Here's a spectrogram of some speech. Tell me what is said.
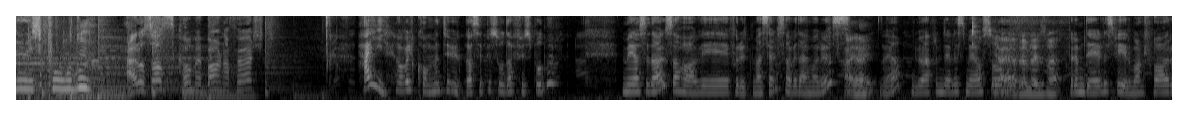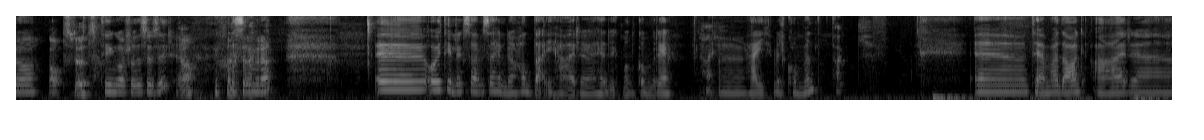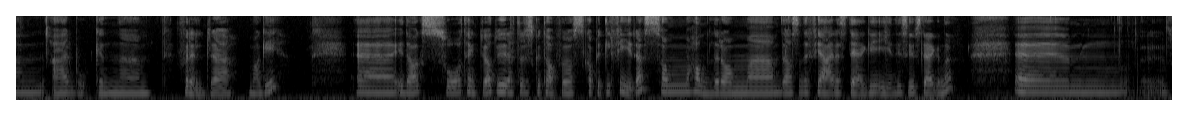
Fuspoden. Her hos oss kommer barna først. Hei, og velkommen til ukas episode av Fuspoden. Med oss i dag så har vi, foruten meg selv, så har vi deg, Marius. Hei, hei. Ja, Du er fremdeles med oss, og Jeg er fremdeles med. fremdeles firebarnsfar, og Absolutt. ting går så det suser. Ja. så bra. Eh, og i tillegg så er vi så heldige å ha deg her, Hedvig Montgomery. Hei. Eh, hei, velkommen. Takk. Eh, temaet i dag er, eh, er boken eh, 'Foreldremagi'. Eh, I dag så tenkte vi at vi rett og slett skulle ta for oss kapittel fire, som handler om eh, det, altså det fjerde steget i de syv stegene.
